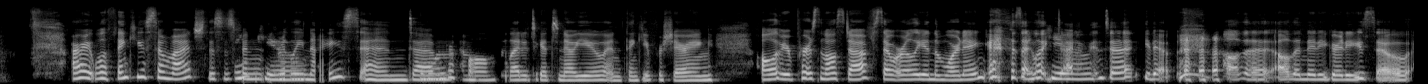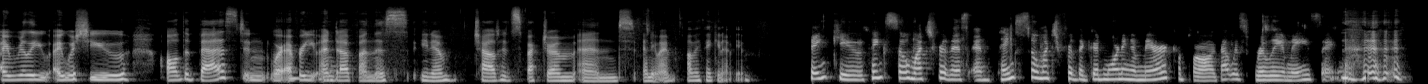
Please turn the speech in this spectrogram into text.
All right. Well, thank you so much. This has thank been you. really nice. And um, I'm delighted to get to know you. And thank you for sharing all of your personal stuff so early in the morning as thank I like you. dive into, you know, all the all the nitty gritty. So I really I wish you all the best and wherever you end up on this, you know, childhood spectrum. And anyway, I'll be thinking of you. Thank you. Thanks so much for this. And thanks so much for the Good Morning America blog. That was really amazing.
